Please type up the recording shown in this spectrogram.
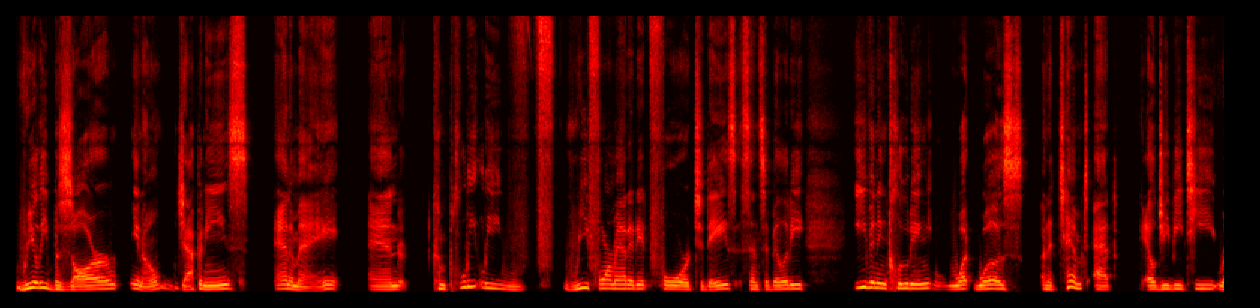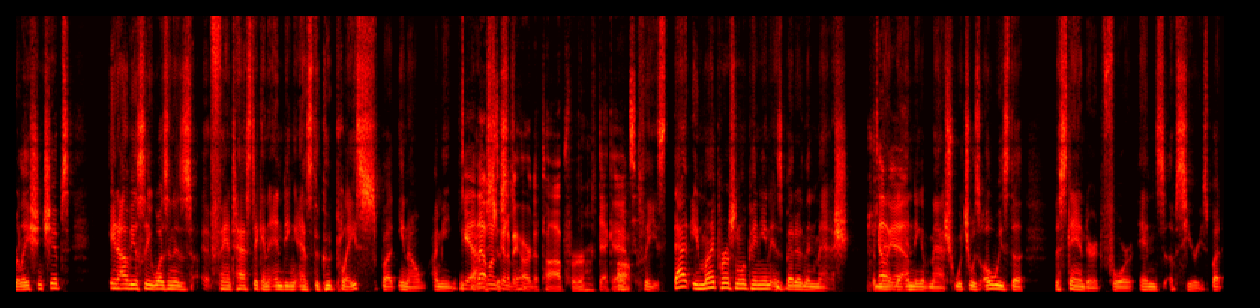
really bizarre, you know, Japanese anime and completely reformatted it for today's sensibility, even including what was an attempt at LGBT relationships. It obviously wasn't as uh, fantastic an ending as The Good Place, but you know, I mean, Yeah, that was one's going to be hard to top for Oh, decades. please. That, in my personal opinion, is better than MASH. The, Oh, ma- the ending of MASH, which was always the the standard for ends of series. But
